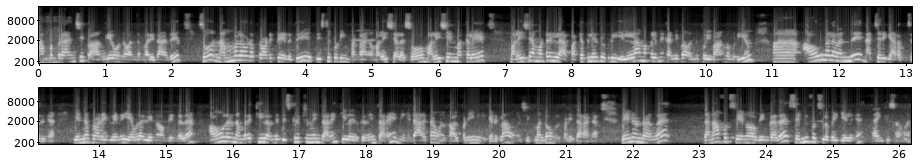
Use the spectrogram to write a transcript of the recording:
நம்ம பிரான்ச் இப்போ அங்கேயே ஒண்ணு வந்த மாதிரி தான் அது. ஸோ நம்மளோட ப்ராடக்ட்டை எடுத்து டிஸ்ட்ரிபியூட்டிங் பண்றாங்க மலேசியால. ஸோ மலேசியன் மக்களே மலேசியா மட்டும் இல்ல பக்கத்துல இருக்கக்கூடிய எல்லா மக்களுமே கண்டிப்பா வந்து போய் வாங்க முடியும். அவங்கள வந்து நச்சரிக்க ஆரம்பிச்சிருங்க. என்ன ப்ராடக்ட் வேணும் எவ்வளவு வேணும் அப்படின்றத அவங்களோட நம்பரை கீழே வந்து டிஸ்கிரிப்ஷன்லையும் தரேன் கீழே இருக்கிறதையும் தரேன். நீங்க டேரக்டா அவங்களுக்கு கால் பண்ணி நீங்க கேட்டுக்கலாம். அவங்க செக்மெண்ட்டும் உங்களுக்கு பண்ணி தராங்க. வேணும்ன்றவங்க தனா ஃபுட்ஸ் வேணும் அப்படின்றத செமி ஃபுட்ஸ்ல போய் கேளுங்க. தேங்க்யூ ஸோ மச்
